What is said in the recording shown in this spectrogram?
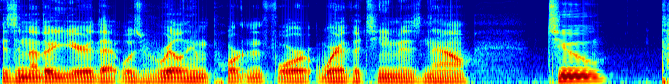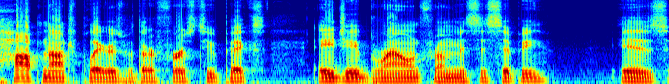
is another year that was really important for where the team is now. Two top notch players with our first two picks. AJ Brown from Mississippi is,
